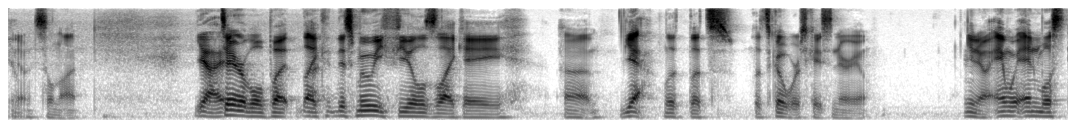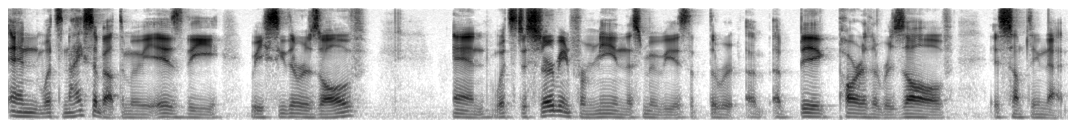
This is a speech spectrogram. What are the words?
you know, it's still not Yeah. I- terrible. But like this movie feels like a um, yeah, let, let's let's go worst case scenario. You know, and we- and we'll, and what's nice about the movie is the we see the resolve, and what's disturbing for me in this movie is that the a, a big part of the resolve is something that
